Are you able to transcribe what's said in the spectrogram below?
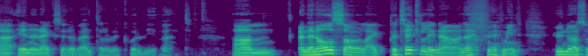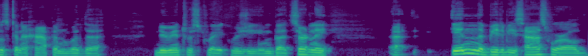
uh, in an exit event or a liquidity event. Um, and then also, like, particularly now, and I mean, who knows what's going to happen with the new interest rate regime, but certainly uh, in the B2B SaaS world,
